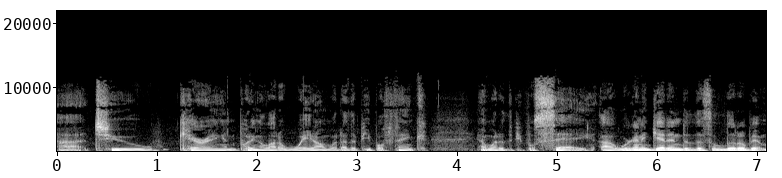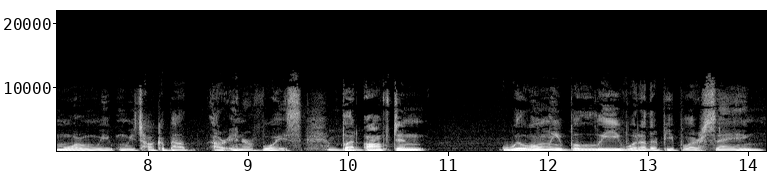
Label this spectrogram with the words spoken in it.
uh, to caring and putting a lot of weight on what other people think and what other people say, uh, we're going to get into this a little bit more when we when we talk about our inner voice. But often, we'll only believe what other people are saying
